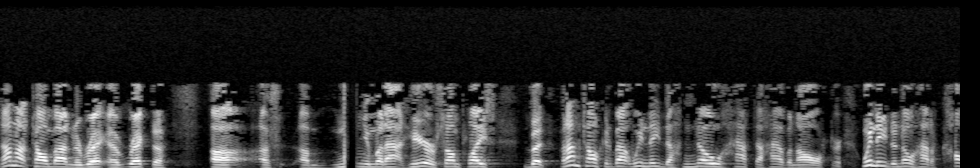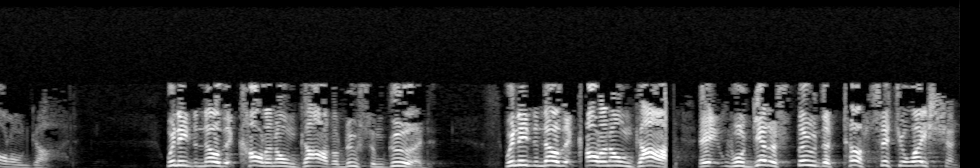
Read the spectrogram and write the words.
Now, I'm not talking about erect, erect a, a, a, a monument out here or someplace but, but I'm talking about we need to know how to have an altar. We need to know how to call on God. We need to know that calling on God will do some good. We need to know that calling on God it will get us through the tough situations.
